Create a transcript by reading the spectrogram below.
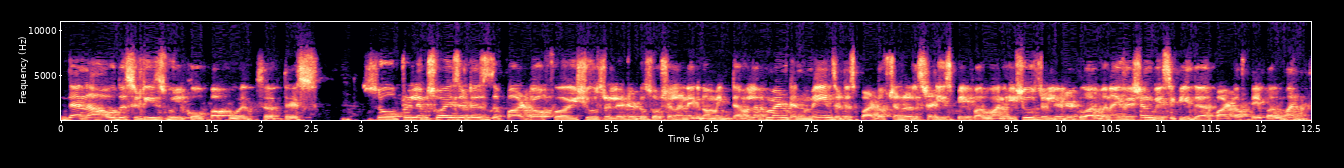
then how the cities will cope up with uh, this? So prelims wise it is the part of issues related to social and economic development and mains it is part of general studies paper 1 issues related to urbanization basically they are part of paper 1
